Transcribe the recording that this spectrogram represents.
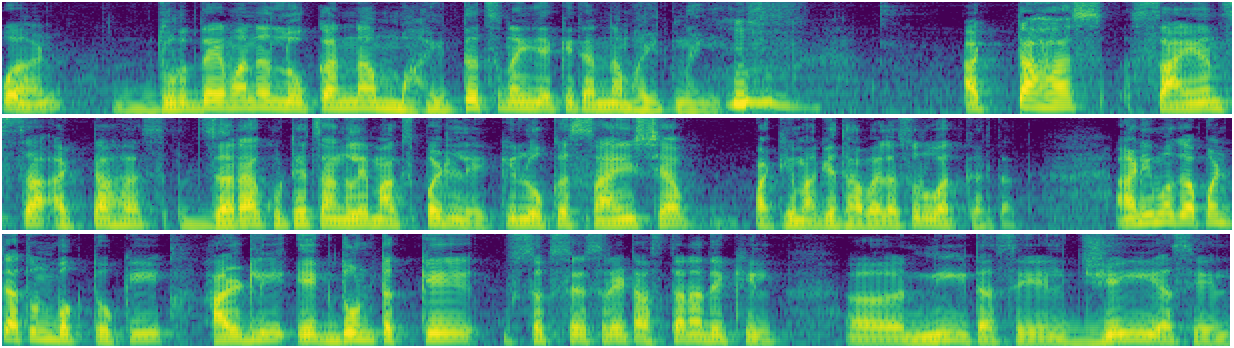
पण दुर्दैवानं लोकांना माहीतच नाही आहे की त्यांना माहीत नाही. अट्टाहास सायन्सचा अट्टाहास जरा कुठे चांगले मार्क्स पडले की लोक सायन्सच्या पाठीमागे धावायला सुरुवात करतात. आणि मग आपण त्यातून बघतो की हार्डली एक दोन टक्के सक्सेस रेट असताना देखील नीट असेल जेई असेल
